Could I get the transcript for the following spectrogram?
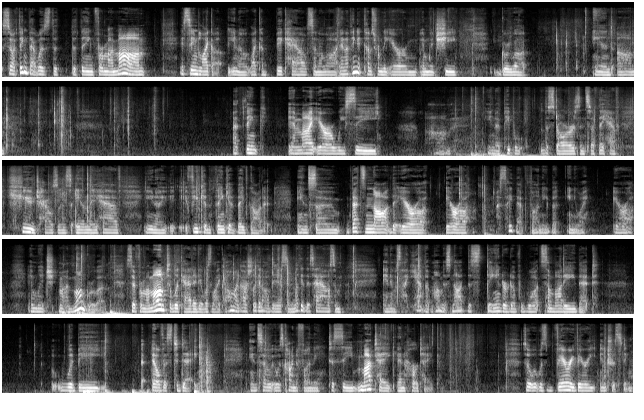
so I think that was the, the thing for my mom it seemed like a you know like a big house and a lot and i think it comes from the era in which she grew up. And um, i think in my era we see um, you know people the stars and stuff they have huge houses and they have you know if you can think it they've got it and so that's not the era era I say that funny, but anyway, era in which my mom grew up. So for my mom to look at it, it was like, oh my gosh, look at all this and look at this house and and it was like, yeah, but mom, it's not the standard of what somebody that would be Elvis today. And so it was kind of funny to see my take and her take. So it was very, very interesting.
